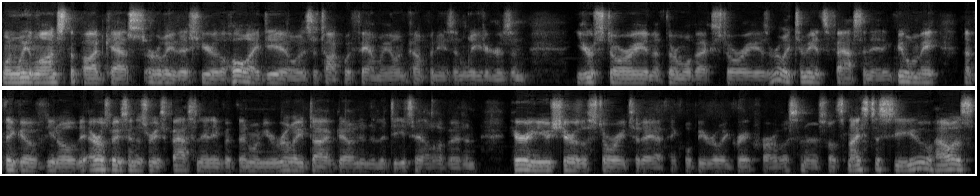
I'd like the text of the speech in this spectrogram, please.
when we launched the podcast early this year, the whole idea was to talk with family owned companies and leaders and your story and the Thermal-Vac story is really, to me, it's fascinating. People may not think of, you know, the aerospace industry is fascinating, but then when you really dive down into the detail of it and hearing you share the story today, I think will be really great for our listeners. So it's nice to see you. How is,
